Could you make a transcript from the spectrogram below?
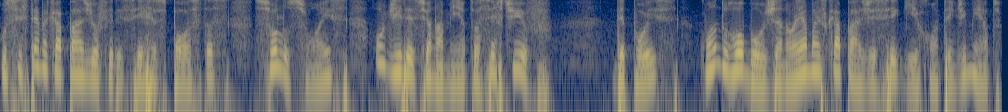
o sistema é capaz de oferecer respostas, soluções ou direcionamento assertivo. Depois, quando o robô já não é mais capaz de seguir com atendimento,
